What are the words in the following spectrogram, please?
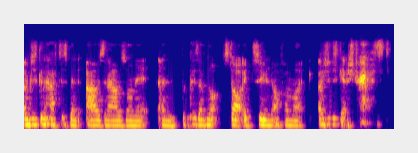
I'm just going to have to spend hours and hours on it. And because I've not started soon enough, I'm like, I just get stressed.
